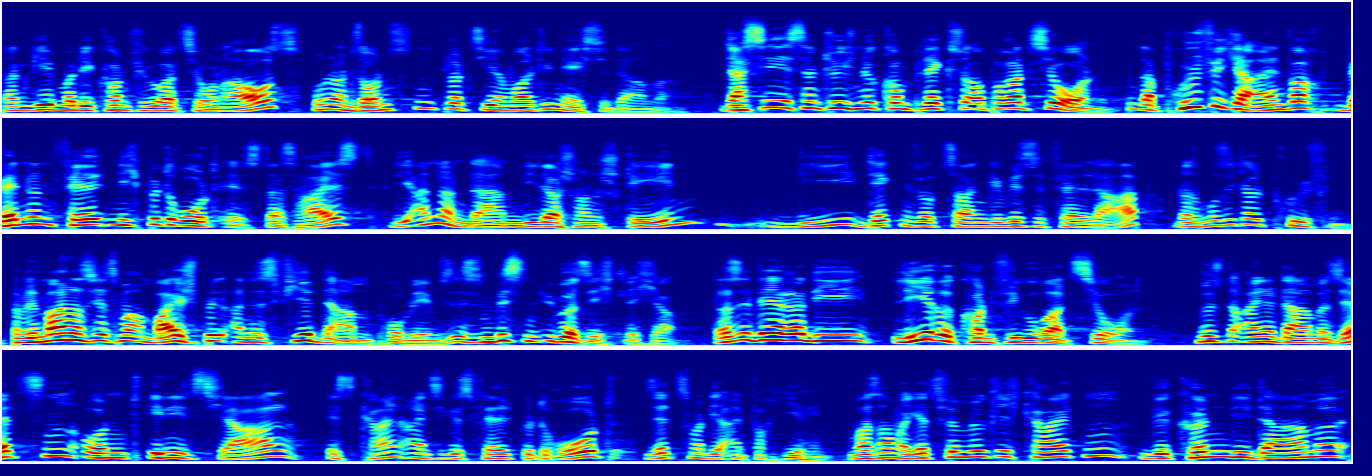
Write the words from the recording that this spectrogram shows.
dann geben wir die Konfiguration aus und ansonsten platzieren wir halt die nächste Dame. Das hier ist natürlich eine komplexe Operation. Da prüfe ich ja einfach, wenn ein Feld nicht bedroht ist. Das heißt, die anderen Damen, die da schon stehen, die decken sozusagen gewisse Felder ab. Das muss ich halt prüfen. Wir machen das jetzt mal am Beispiel eines Vier-Damen-Problems. Es ist ein bisschen übersichtlicher. Das wäre die leere Konfiguration. Wir müssen eine Dame setzen und initial ist kein einziges Feld bedroht, setzen wir die einfach hier hin. Was haben wir jetzt für Möglichkeiten? Wir können die Dame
